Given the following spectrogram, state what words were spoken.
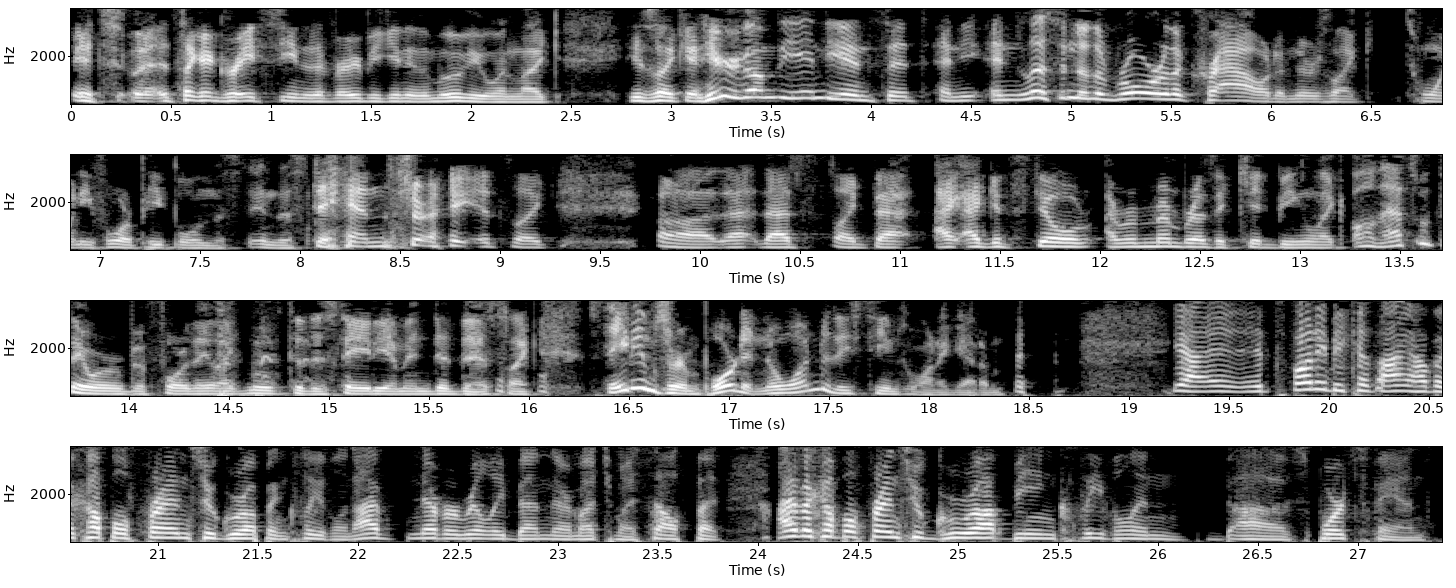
it's it's like a great scene at the very beginning of the movie when like he's like and here come the Indians and and listen to the roar of the crowd and there's like 24 people in the in the stands right? It's like uh that that's like that. I, I could still I remember as a kid being like oh that's what they were before they like moved to the stadium and did this. Like stadiums are important. No wonder these teams want to get them yeah, it's funny because I have a couple friends who grew up in Cleveland. I've never really been there much myself, but I have a couple friends who grew up being Cleveland uh, sports fans,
